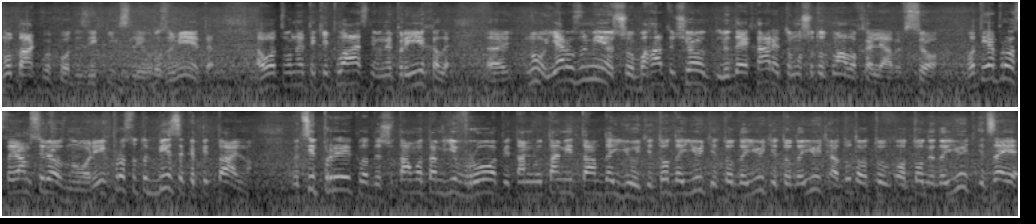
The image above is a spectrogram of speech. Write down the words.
Ну так виходить з їхніх слів, розумієте? А от вони такі класні, вони приїхали. Е, ну, я розумію, що багато чого людей харить, тому що тут мало халяви. Все. От я просто, я вам серйозно говорю, їх просто тут біси капітально. Оці приклади, що там, от, там в Європі, там, ну, там і там дають, і то дають, і то дають, і то дають, а тут ото, ото не дають, і це є,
